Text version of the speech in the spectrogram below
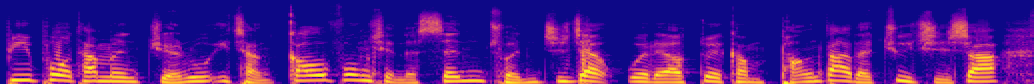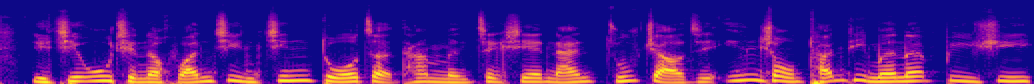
逼迫他们卷入一场高风险的生存之战。为了要对抗庞大的巨齿鲨以及无情的环环境争夺者，他们这些男主角这英雄团体们呢，必须。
